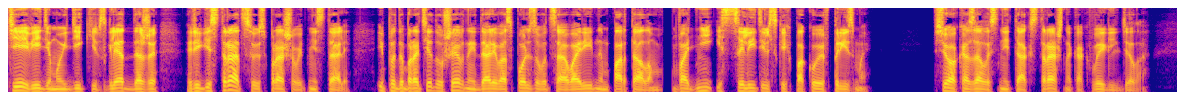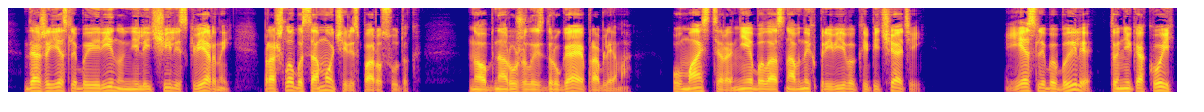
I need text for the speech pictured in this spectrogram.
Те, видя мой дикий взгляд, даже регистрацию спрашивать не стали и по доброте душевной дали воспользоваться аварийным порталом в одни из целительских покоев призмы. Все оказалось не так страшно, как выглядело. Даже если бы Ирину не лечили скверной, прошло бы само через пару суток. Но обнаружилась другая проблема — у мастера не было основных прививок и печатей. Если бы были, то никакой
